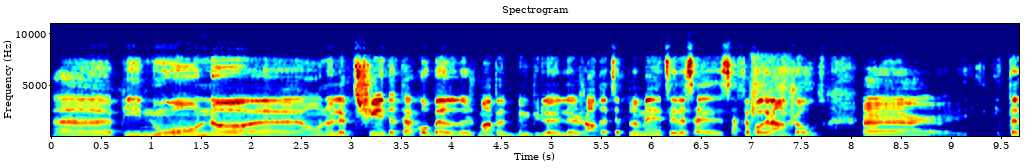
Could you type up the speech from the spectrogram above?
Euh, puis nous, on a, euh, on a le petit chien de Taco Bell. Là. Je m'en rappelle même plus le, genre de type, là, mais là, ça, ça fait pas grand-chose. Euh, T'as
